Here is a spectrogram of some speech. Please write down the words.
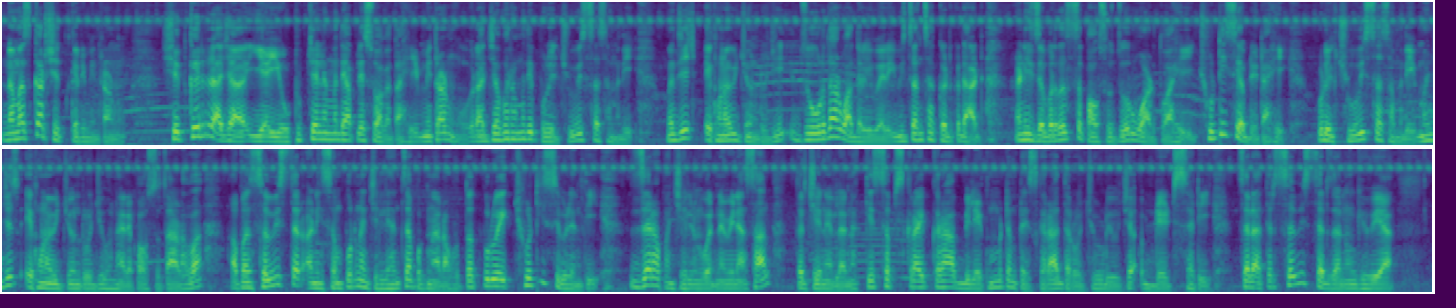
नमस्कार शेतकरी मित्रांनो. शेतकरी राजा या यूट्यूब चॅनलमध्ये आपले स्वागत आहे. मित्रांनो राज्यभरामध्ये पुढील चोवीस तासामध्ये म्हणजेच एकोणावीस जून रोजी जोरदार वादळीवर विजांचा कडकडाट आणि जबरदस्त पावसाचा जोर वाढतो आहे. छोटीशी अपडेट आहे. पुढील चोवीस तासामध्ये म्हणजेच एकोणावीस जून रोजी होणाऱ्या पावसाचा आढावा आपण सविस्तर आणि संपूर्ण जिल्ह्यांचा बघणार आहोत. तत्पूर्वी एक छोटीशी विनंती जर आपण चॅनलवर नवीन असाल तर चॅनलला नक्कीच सबस्क्राईब करा बिलेक बटन प्रेस करा. दररोजच्या व्हिडिओच्या अपडेट्ससाठी चला तर सविस्तर जाणून घेऊया.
